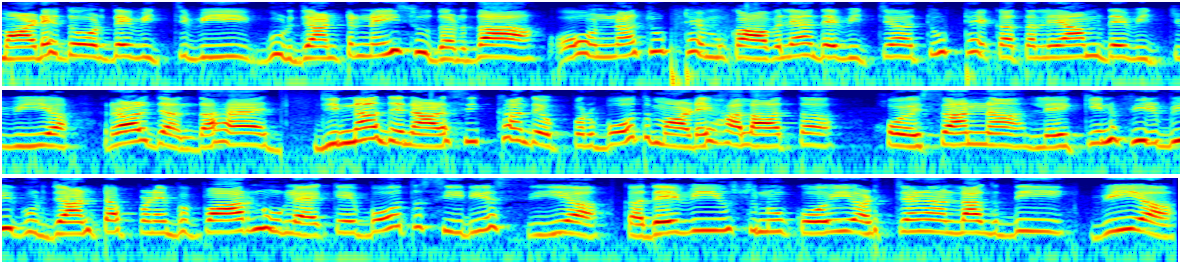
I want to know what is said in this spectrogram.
ਮਾੜੇ ਦੌਰ ਦੇ ਵਿੱਚ ਵੀ ਗੁਰਜੰਟ ਨਹੀਂ ਸੁਧਰਦਾ। ਉਹ ਉਹਨਾਂ ਝੂਠੇ ਮੁਕਾਬਲਿਆਂ ਦੇ ਵਿੱਚ, ਝੂਠੇ ਕਤਲੇਆਮ ਦੇ ਵਿੱਚ ਵੀ ਰਲ ਜਾਂਦਾ ਹੈ। ਜਿਨ੍ਹਾਂ ਦੇ ਨਾਲ ਸਿੱਖਾਂ ਦੇ ਉੱਪਰ ਬਹੁਤ ਮਾੜੇ ਹਾਲਾਤ ਹੋਏ ਸਨ। ਲੇਕਿਨ ਫਿਰ ਵੀ ਗੁਰਜੰਟ ਆਪਣੇ ਵਪਾਰ ਨੂੰ ਲੈ ਕੇ ਬਹੁਤ ਸੀਰੀਅਸ ਸੀ। ਆ ਕਦੇ ਵੀ ਉਸ ਨੂੰ ਕੋਈ ਅੜਚਣ ਲੱਗਦੀ ਵੀ ਆ।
